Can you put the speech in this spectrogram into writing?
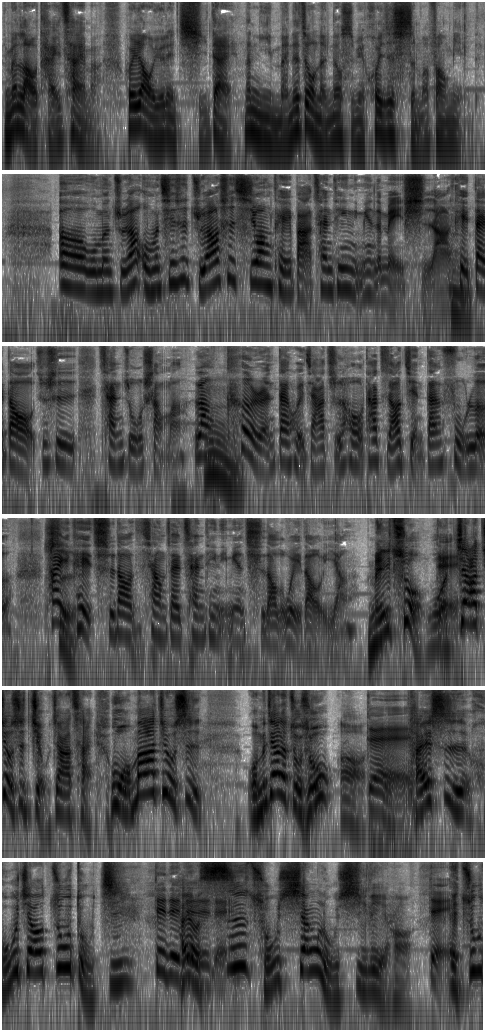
你们老台菜嘛，会让我有点期待。那你们的这种冷冻食品会是什么方面的？呃，我们主要，我们其实主要是希望可以把餐厅里面的美食啊，可以带到就是餐桌上嘛，嗯、让客人带回家之后，他只要简单复乐，他也可以吃到像在餐厅里面吃到的味道一样。没错，我家就是酒家菜，我妈就是。我们家的主厨哦，对，台式胡椒猪肚鸡，对对，还有私厨香卤系列哈，对，哎猪，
